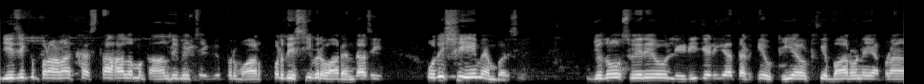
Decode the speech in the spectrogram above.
ਜਿਸ ਇੱਕ ਪੁਰਾਣਾ ਖਸਤਾ ਹਾਲ ਮਕਾਨ ਦੇ ਵਿੱਚ ਇੱਕ ਪਰਿਵਾਰ, ਪਰਦੇਸੀ ਪਰਿਵਾਰ ਰਹਿੰਦਾ ਸੀ। ਉਹਦੇ 6 ਮੈਂਬਰ ਸੀ। ਜਦੋਂ ਸਵੇਰੇ ਉਹ ਲੇਡੀ ਜਿਹੜੀ ਆ ਤੜਕੇ ਉੱਠੀ ਆ, ਉੱਠ ਕੇ ਬਾਹਰ ਉਹਨੇ ਆਪਣਾ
